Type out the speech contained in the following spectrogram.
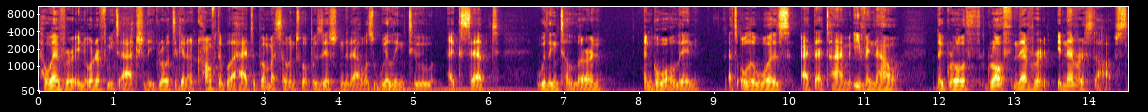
However, in order for me to actually grow, to get uncomfortable, I had to put myself into a position that I was willing to accept, willing to learn, and go all in. That's all it was at that time. Even now, the growth growth never it never stops.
